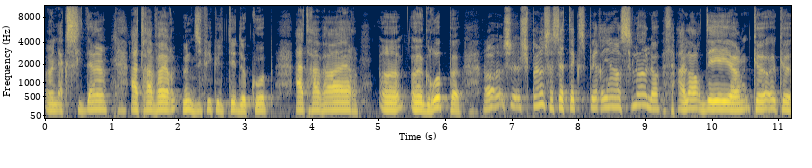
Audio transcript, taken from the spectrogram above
un accident, à travers une difficulté de couple, à travers un, groupe. Alors, je, pense à cette expérience-là, là. Alors, des, euh, que, que,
